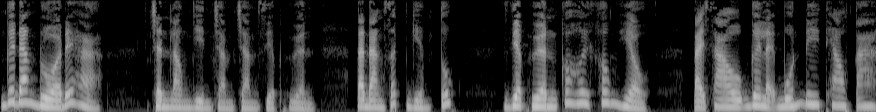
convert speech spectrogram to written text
Ngươi đang đùa đấy hả? trần Long nhìn chằm chằm Diệp Huyền. Ta đang rất nghiêm túc. Diệp Huyền có hơi không hiểu. Tại sao ngươi lại muốn đi theo ta?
